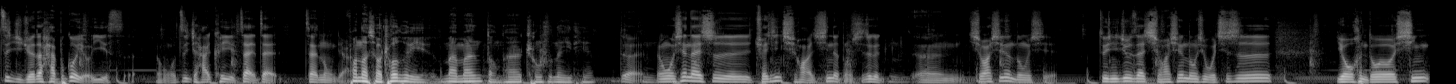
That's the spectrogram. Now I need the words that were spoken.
自己觉得还不够有意思，嗯我自己还可以再再再弄点。放到小抽屉里，慢慢等它成熟那一天。对嗯，然后我现在是全新企划新的东西，这个嗯，企划新的东西，最近就是在企划新的东西。我其实有很多新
